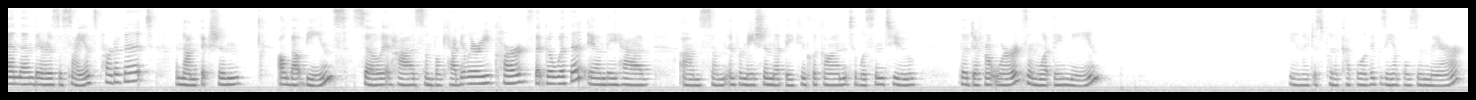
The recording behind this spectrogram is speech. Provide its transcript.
And then there is a science part of it, a nonfiction all about beans. So it has some vocabulary cards that go with it, and they have um, some information that they can click on to listen to the different words and what they mean. And I just put a couple of examples in there.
